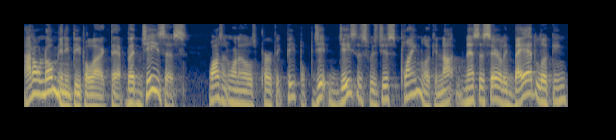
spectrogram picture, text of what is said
I don't know many people like that, but Jesus wasn't one of those perfect people. Je- Jesus was just plain looking, not necessarily bad looking,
